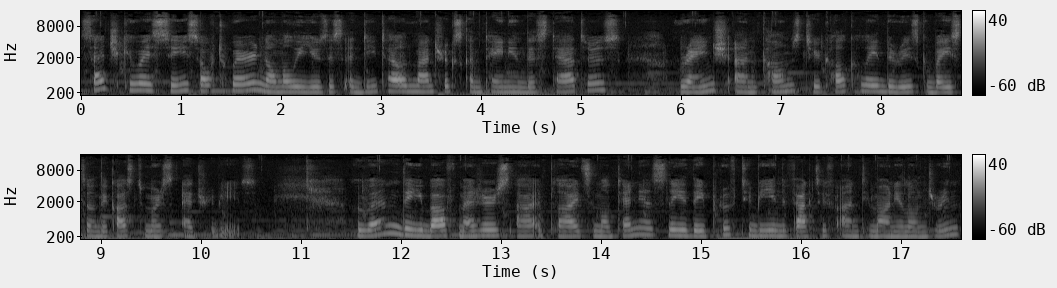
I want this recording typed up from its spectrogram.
Such KYC software normally uses a detailed matrix containing the status, range, and counts to calculate the risk based on the customer's attributes. When the above measures are applied simultaneously, they prove to be an effective anti money laundering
